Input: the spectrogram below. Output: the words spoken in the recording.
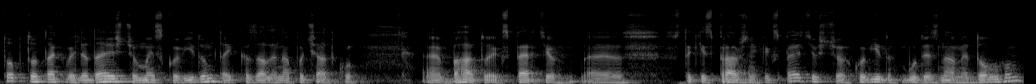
Тобто так виглядає, що ми з ковідом, так як казали на початку, е, багато експертів, е, таких справжніх експертів, що ковід буде з нами довго,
